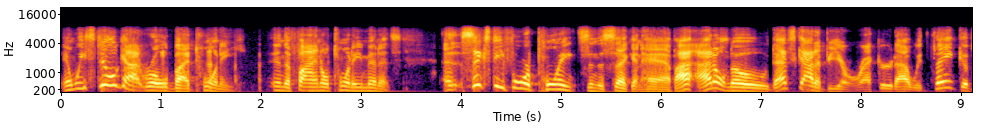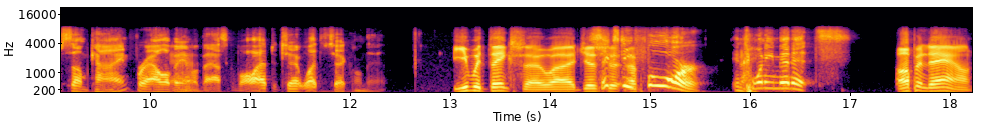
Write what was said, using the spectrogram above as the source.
and we still got rolled by 20 in the final 20 minutes. Uh, 64 points in the second half. I, I don't know. That's got to be a record, I would think, of some kind for Alabama yeah. basketball. I have to check. What to check on that? You would think so. Uh, just 64 a, a, in 20 minutes up and down.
